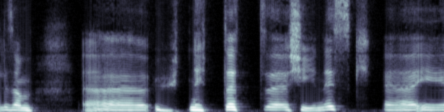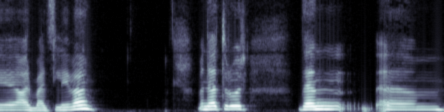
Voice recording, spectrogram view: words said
liksom uh, utnyttet uh, kynisk uh, i arbeidslivet. Men jeg tror den um,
